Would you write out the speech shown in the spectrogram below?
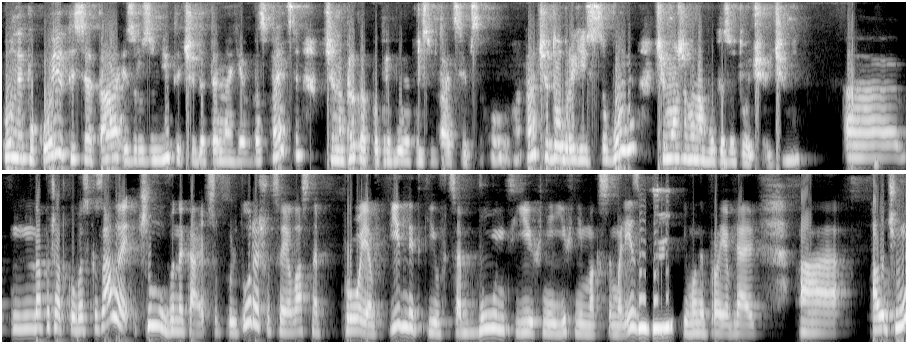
понепокоїтися та і зрозуміти, чи дитина є в безпеці, чи, наприклад, потребує консультації психолога, та? чи добре їй з собою, чи може вона бути з оточуючими. Е, на початку ви сказали, чому виникають субкультури, що це є власне прояв підлітків, це бунт їхній, їхній максималізм, який вони проявляють. А, але чому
